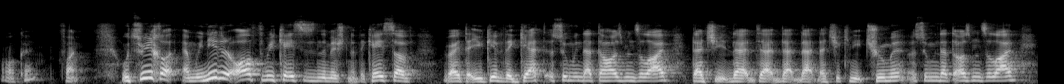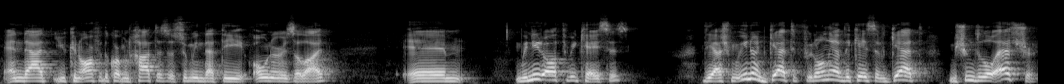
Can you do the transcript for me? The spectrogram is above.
Okay. Fine. Utzricha, and we needed all three cases in the Mishnah. The case of right that you give the get, assuming that the husband's alive, that she that that that that, that you can eat truma, assuming that the husband's alive, and that you can offer the korban chatas, assuming that the owner is alive. Um, we need all three cases. The ashmu'inon get, if we only have the case of get, mishum delo efsher,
